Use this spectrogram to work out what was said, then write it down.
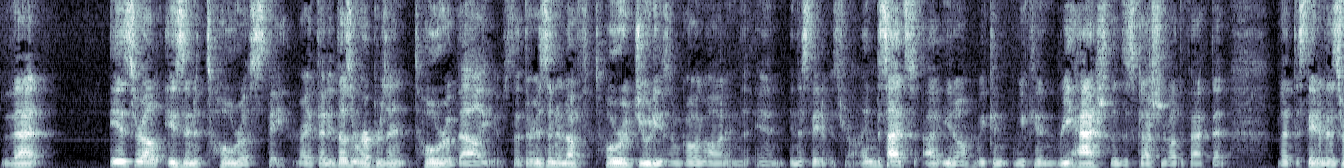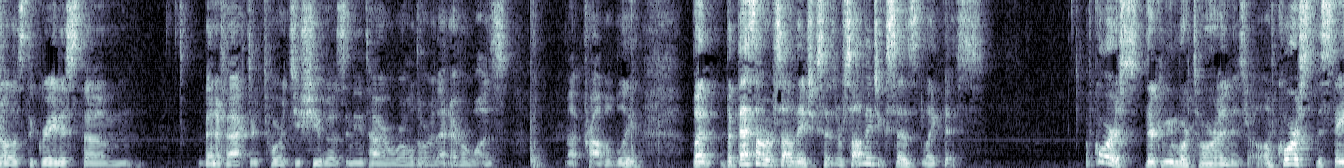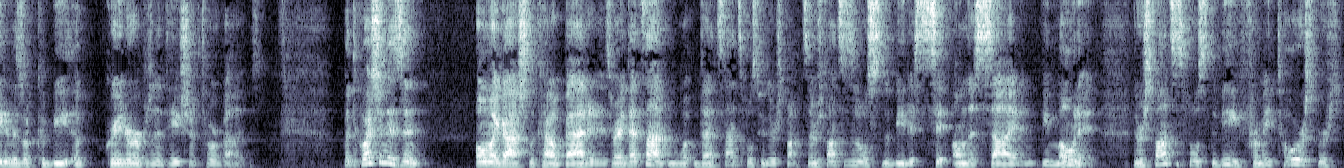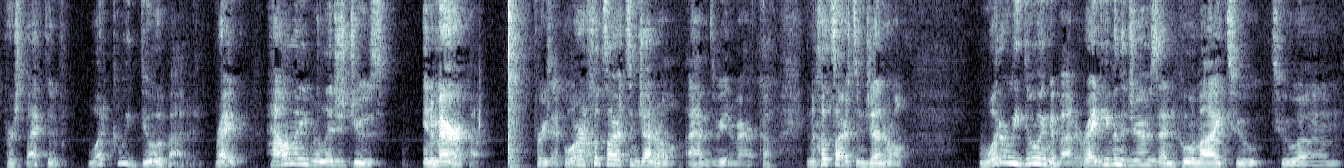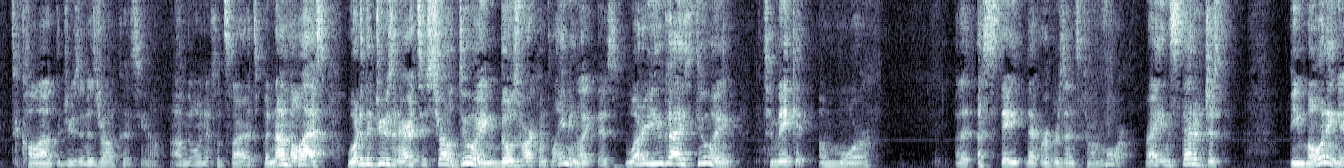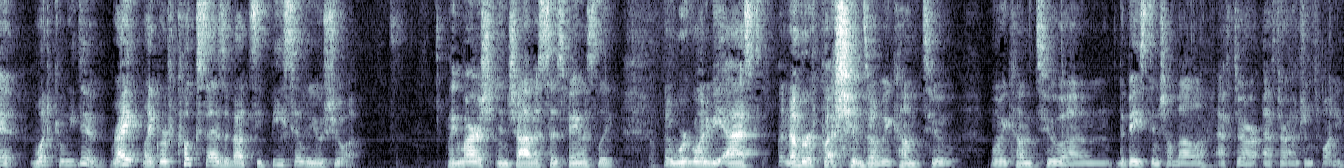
that Israel is in a Torah state, right? That it doesn't represent Torah values. That there isn't enough Torah Judaism going on in the in, in the state of Israel. And besides, uh, you know, we can we can rehash the discussion about the fact that that the state of Israel is the greatest um, benefactor towards yeshivas in the entire world, or that ever was, uh, probably. But but that's not what Soloveitchik says. Soloveitchik says like this. Of course, there could be more Torah in Israel. Of course, the state of Israel could be a greater representation of Torah values. But the question isn't, oh my gosh, look how bad it is, right? That's not what that's not supposed to be the response. The response is supposed to be to sit on the side and bemoan it. The response is supposed to be, from a Torah perspective, what can we do about it, right? How many religious Jews in America, for example, or in Chutz in general, I happen to be in America, in Chutz in general, what are we doing about it, right? Even the Jews, and who am I to to um, to call out the Jews in Israel? Because you know I'm the one in Chutz But nonetheless, what are the Jews in Eretz Yisrael doing? Those who are complaining like this, what are you guys doing to make it a more a, a state that represents Torah more, right? Instead of just bemoaning it, what can we do, right? Like Rav Kook says about Tzipita L'Yeshua. The Gemara in Shabbos says famously that we're going to be asked a number of questions when we come to when we come to um, the Beis Din Shel Maalah after our, after 120.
